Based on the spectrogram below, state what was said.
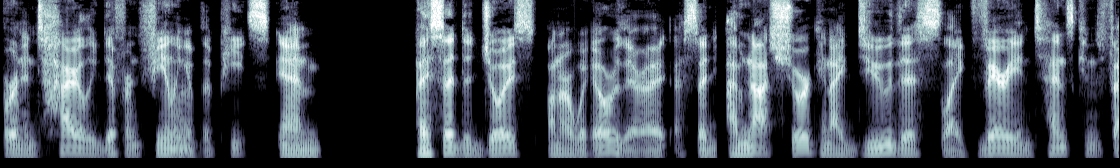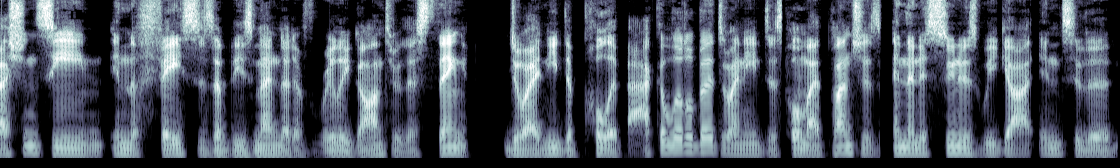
for an entirely different feeling of the piece. And I said to Joyce on our way over there, I, I, said, I'm not sure. Can I do this like very intense confession scene in the faces of these men that have really gone through this thing? Do I need to pull it back a little bit? Do I need to pull my punches? And then as soon as we got into the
